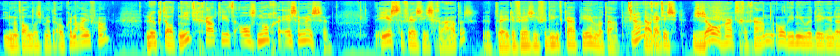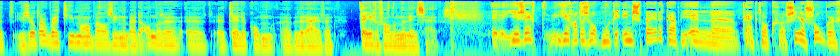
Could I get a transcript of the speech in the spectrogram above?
iemand anders met ook een iPhone. Lukt dat niet, gaat hij het alsnog sms'en. De eerste versie is gratis. De tweede versie verdient KPN wat aan. Oh, okay. Nou, dat is zo hard gegaan, al die nieuwe dingen. Dat, je zult ook bij T-Mobile zien en bij de andere uh, telecombedrijven tegenvallende winstcijfers. Je zegt, hier hadden ze op moeten inspelen. KPN uh, kijkt ook zeer somber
